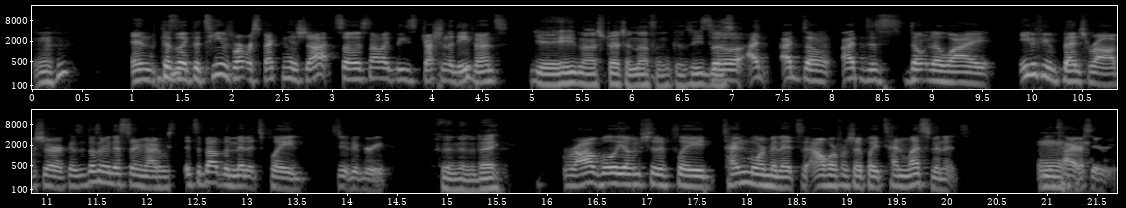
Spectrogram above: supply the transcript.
Mhm. And because like the teams weren't respecting his shot, so it's not like he's stretching the defense. Yeah, he's not stretching nothing because he So just I I don't I just don't know why. Even if you bench Rob, sure, because it doesn't really necessarily matter. who's- It's about the minutes played to a degree. at the end of the day. Rob Williams should have played ten more minutes, and Al Horford should have played ten less minutes the Mm. entire series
